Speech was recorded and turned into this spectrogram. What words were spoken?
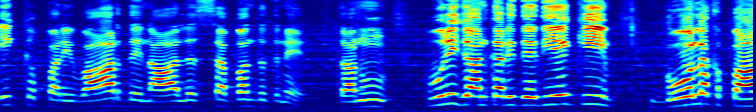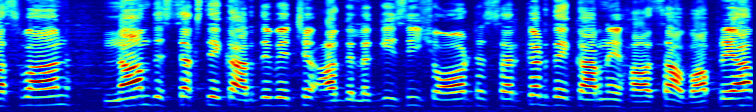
ਇੱਕ ਪਰਿਵਾਰ ਦੇ ਨਾਲ ਸੰਬੰਧਿਤ ਨੇ। ਤੁਹਾਨੂੰ ਪੂਰੀ ਜਾਣਕਾਰੀ ਦੇ ਦਈਏ ਕਿ ਗੋਲਕ ਪਾਸਵਾਨ ਨਾਮ ਦੇ ਸ਼ਖਸ ਦੇ ਘਰ ਦੇ ਵਿੱਚ ਅੱਗ ਲੱਗੀ ਸੀ, ਸ਼ਾਰਟ ਸਰਕਟ ਦੇ ਕਾਰਨ ਇਹ ਹਾਦਸਾ ਵਾਪਰਿਆ।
